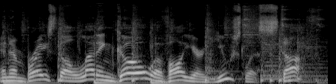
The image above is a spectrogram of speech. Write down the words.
and embrace the letting go of all your useless stuff.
